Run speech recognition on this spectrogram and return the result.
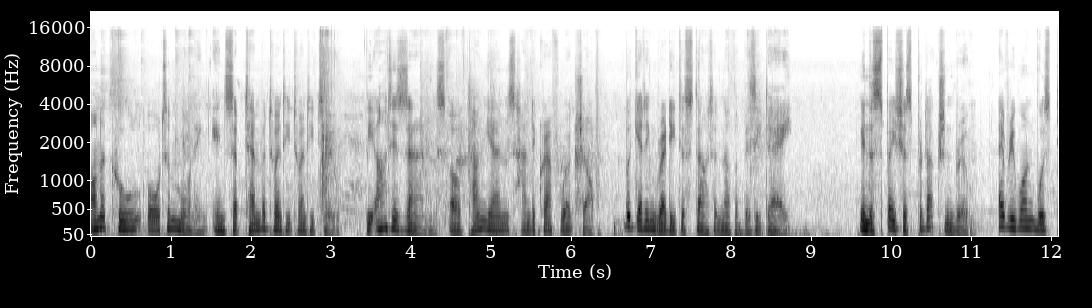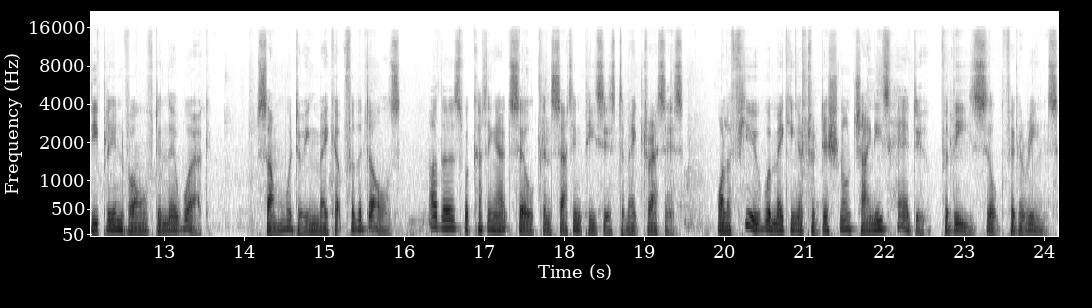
On a cool autumn morning in September 2022, the artisans of Tang Yan's handicraft workshop were getting ready to start another busy day. In the spacious production room, everyone was deeply involved in their work. Some were doing makeup for the dolls, others were cutting out silk and satin pieces to make dresses, while a few were making a traditional Chinese hairdo for these silk figurines.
